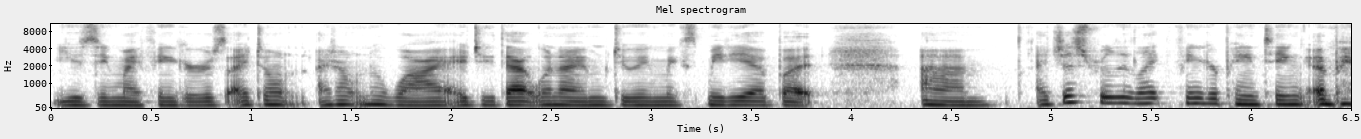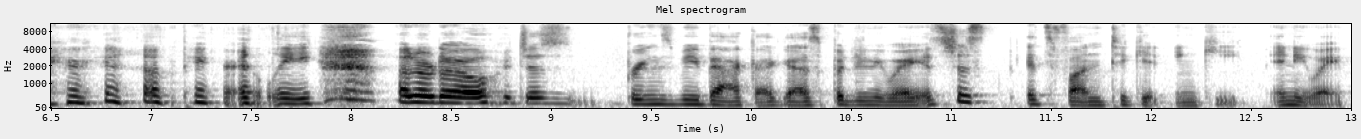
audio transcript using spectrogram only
using my fingers. I don't I don't know why I do that when I'm doing mixed media, but um, I just really like finger painting apparently. I don't know, it just brings me back, I guess. But anyway, it's just it's fun to get inky. Anyway,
